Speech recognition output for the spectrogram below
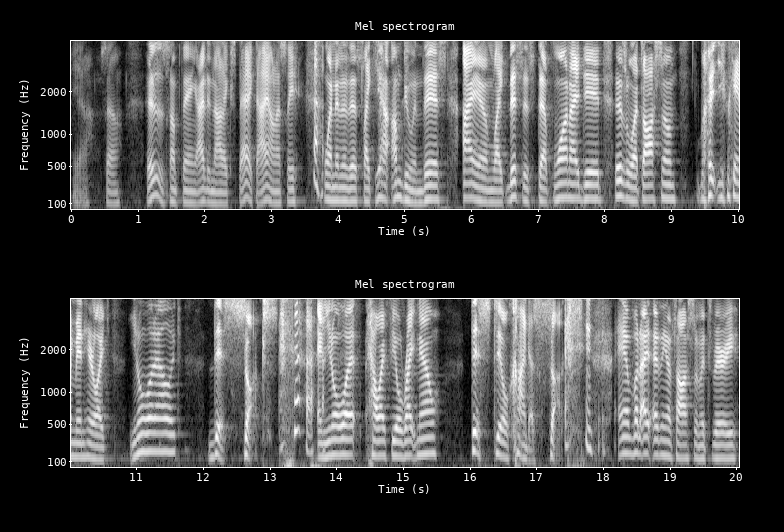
Yeah. So this is something I did not expect. I honestly went into this like, yeah, I'm doing this. I am like, this is step one I did. This is what's awesome. But you came in here like, you know what, Alec? This sucks. and you know what? How I feel right now? This still kind of sucks. and but I, I think that's awesome. It's very,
